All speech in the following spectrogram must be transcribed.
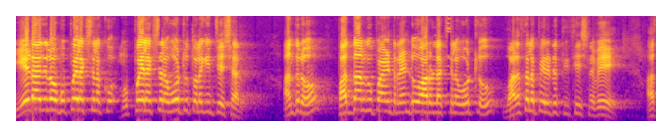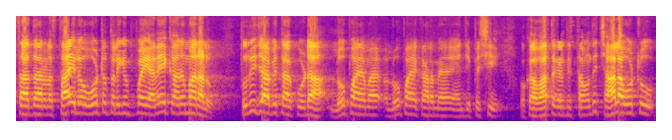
ఏడాదిలో ముప్పై లక్షల కో- ముప్పై లక్షల ఓట్లు తొలగించేశారు. అందులో పద్నాలుగు పాయింట్ రెండు ఆరు లక్షల ఓట్లు వలసల పేరిట తీసేసినవే. అసాధారణ స్థాయిలో ఓట్ల తొలగింపుపై అనేక అనుమానాలు. తుది జాబితా కూడా లోపాయమ లోపాయకారమే అని చెప్పేసి ఒక వార్త కనిపిస్తూ ఉంది. చాలా ఓట్లు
